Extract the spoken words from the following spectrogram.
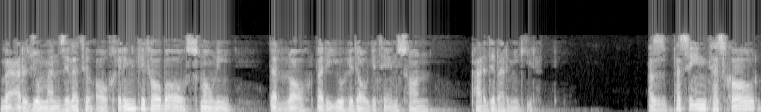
و ارج و منزلت آخرین کتاب آسمانی در راهبری و هدایت انسان پرده برمیگیرد. از پس این تذکار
